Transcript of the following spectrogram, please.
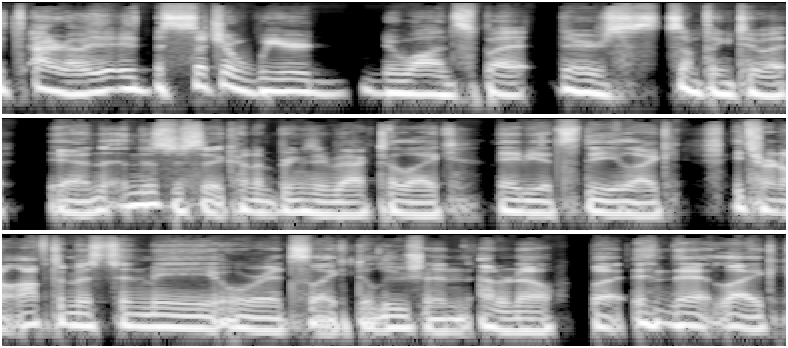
It's I don't know. It, it's such a weird nuance, but there's something to it. Yeah, and, and this just it kind of brings me back to like maybe it's the like eternal optimist in me or it's like delusion. I don't know, but in that like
